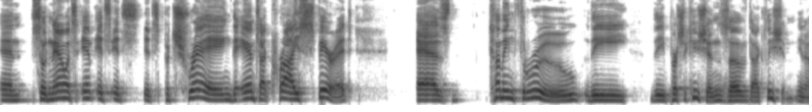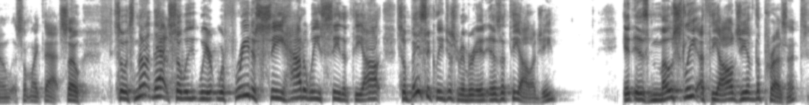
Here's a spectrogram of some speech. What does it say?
And so now it's it's it's it's portraying the Antichrist spirit as coming through the the persecutions of Diocletian, you know, something like that. So so it's not that. So we, we're, we're free to see how do we see the theology. So basically, just remember it is a theology. It is mostly a theology of the present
